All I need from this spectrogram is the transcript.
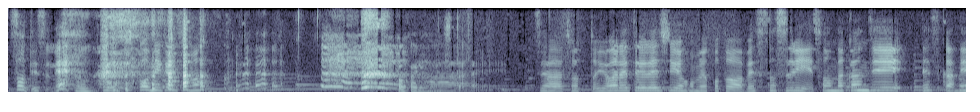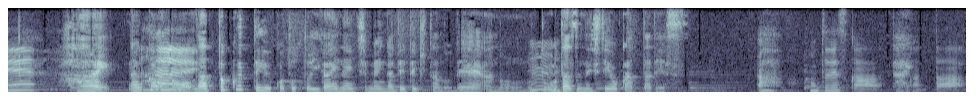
そうですね。うん。よろしくお願いします。わかりました。はいじゃあちょっと言われて嬉しい褒め言葉ベスト3そんな感じですかねはい、なんかあの、はい納得っていうことと意外な一面が出てきたので、あの本当うんお尋ねしてよかったです。あ本当ですか？はい。よかった、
